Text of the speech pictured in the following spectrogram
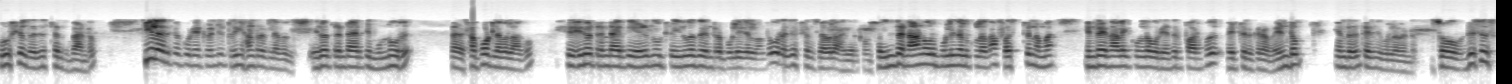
குரூஷியல் ரெசிஸ்டன்ஸ் பேண்டும் கீழே இருக்கக்கூடிய டுவெண்ட்டி த்ரீ ஹண்ட்ரட் லெவல்ஸ் இருபத்தி ரெண்டாயிரத்தி முந்நூறு சப்போர்ட் லெவல் ஆகும். இருபத்தி ரெண்டாயிரத்தி எழுநூற்றி இருபது என்ற புள்ளிகள் வந்து ஒரு ரெசிஸ்டன்ஸ் லெவலாக இருக்கும் ஸோ இந்த நானூறு புள்ளிகளுக்குள்ள தான் ஃபர்ஸ்ட் நம்ம இன்றைய நாளைக்குள்ள ஒரு எதிர்பார்ப்பு வைத்திருக்கிற வேண்டும் என்பது தெரிஞ்சு கொள்ள வேண்டும். ஸோ திஸ் இஸ்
